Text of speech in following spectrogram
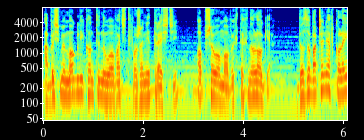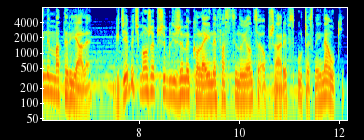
abyśmy mogli kontynuować tworzenie treści o przełomowych technologiach. Do zobaczenia w kolejnym materiale, gdzie być może przybliżymy kolejne fascynujące obszary współczesnej nauki.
